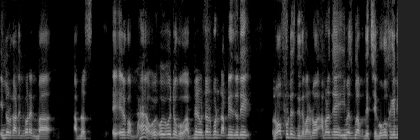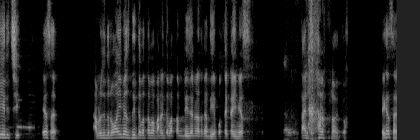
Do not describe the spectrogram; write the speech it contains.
ইনডোর গার্ডেন করেন বা আপনার এরকম হ্যাঁ ওই, ওই- ওইটুকু। আপনি ওইটার উপর আপনি যদি র ফুটেজ দিতে পারেন আমরা যে ইমেজগুলো দিচ্ছি গুগল থেকে নিয়ে দিচ্ছি ঠিক আছে? আমরা যদি র ইমেজ দিতে পারতাম বা বানাইতে পারতাম ডিজাইনার টাকা দিয়ে প্রত্যেকটা ইমেজ তাইলে আরও ভালো হতো ঠিক আছে?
